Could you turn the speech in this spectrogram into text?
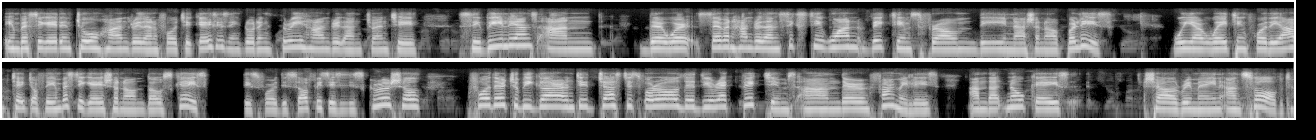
investigating 240 cases, including 320 civilians, and there were 761 victims from the national police. We are waiting for the update of the investigation on those cases. For this office, it is crucial for there to be guaranteed justice for all the direct victims and their families, and that no case shall remain unsolved.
